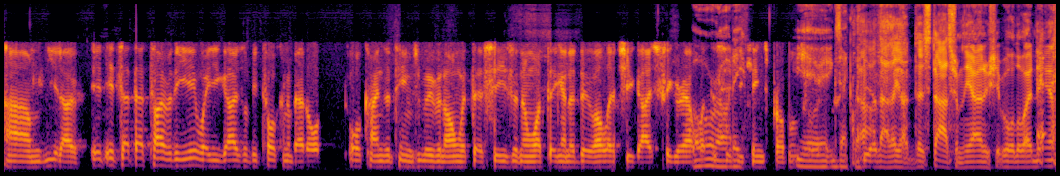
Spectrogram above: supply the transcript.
um, you know, it, it's at that time of the year where you guys will be talking about all all kinds of teams moving on with their season and what they're going to do. I'll let you guys figure out what the Sydney Kings problem yeah, is. exactly. Oh, no, they got, it starts from the ownership all the way down.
